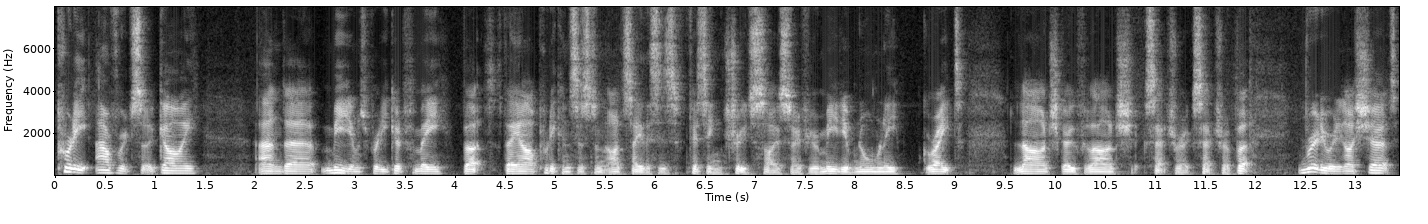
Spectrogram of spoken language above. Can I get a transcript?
pretty average sort of guy. And uh, medium's pretty good for me, but they are pretty consistent. I'd say this is fitting true to size. So if you're a medium normally, great. Large, go for large, etc., etc. But really, really nice shirt.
